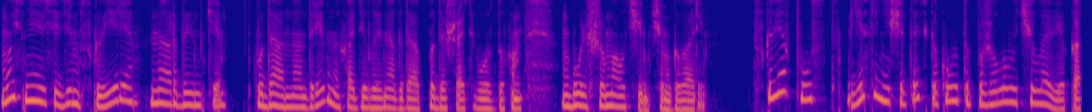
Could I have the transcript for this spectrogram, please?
мы с нею сидим в сквере на Ордынке, куда Анна Андреевна ходила иногда подышать воздухом. Больше молчим, чем говорим. Сквер пуст, если не считать какого-то пожилого человека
